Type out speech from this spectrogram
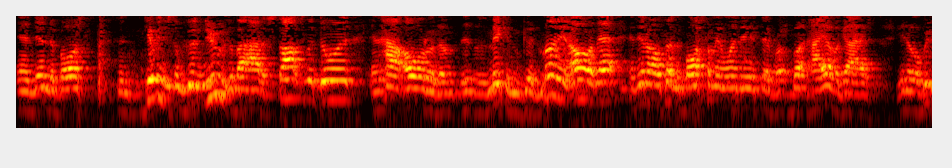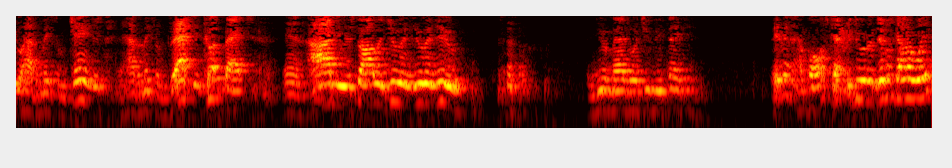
And then the boss been giving you some good news about how the stocks were doing and how all of them, it was making good money and all of that. And then all of a sudden the boss come in one day and said, but, but however guys, you know, we're to have to make some changes and have to make some drastic cutbacks. And I need to start with you and you and you. You imagine what you'd be thinking? A minute, boss, can't we do it a different kind of way?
